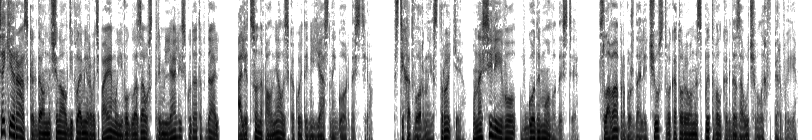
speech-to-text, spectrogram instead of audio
Всякий раз, когда он начинал декламировать поэму, его глаза устремлялись куда-то вдаль, а лицо наполнялось какой-то неясной гордостью. Стихотворные строки уносили его в годы молодости. Слова пробуждали чувства, которые он испытывал, когда заучивал их впервые.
